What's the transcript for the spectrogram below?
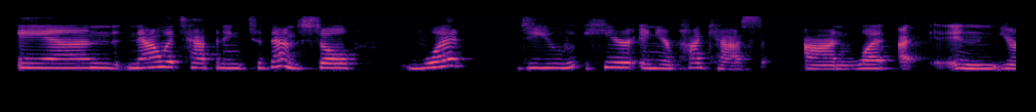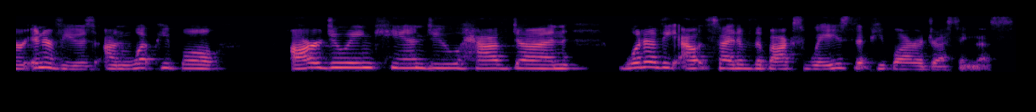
and now it's happening to them. So, what do you hear in your podcast on what, uh, in your interviews, on what people are doing, can do, have done? What are the outside of the box ways that people are addressing this?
